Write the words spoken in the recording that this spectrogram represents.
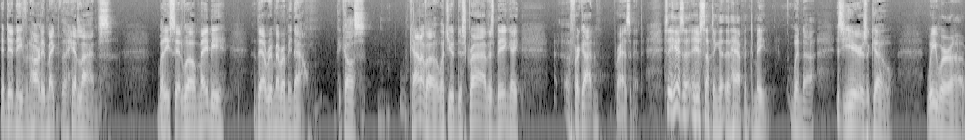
It didn't even hardly make the headlines. But he said, well, maybe they'll remember me now because kind of a, what you describe as being a, a forgotten president. See, here's, a, here's something that, that happened to me when uh, this years ago. We were uh,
